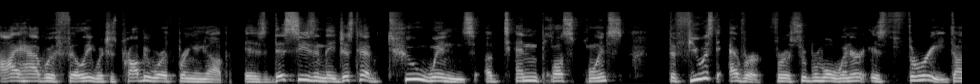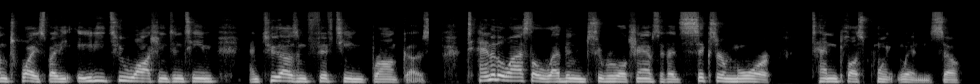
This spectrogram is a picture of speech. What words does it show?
I have with Philly, which is probably worth bringing up, is this season they just have two wins of 10 plus points. The fewest ever for a Super Bowl winner is three, done twice by the 82 Washington team and 2015 Broncos. 10 of the last 11 Super Bowl champs have had six or more 10 plus point wins. So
